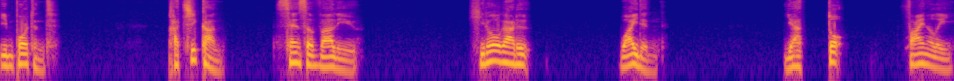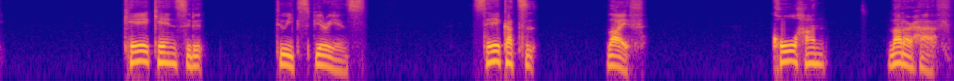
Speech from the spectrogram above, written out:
important 価値観 sense of value 広がる widen やっと finally 経験する。to experience 生活。life 後半。latter half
